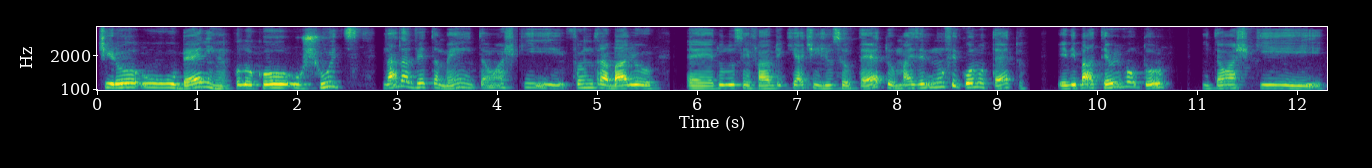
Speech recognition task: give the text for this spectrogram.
Tirou o Bellingham, colocou o Schutz, nada a ver também. Então, acho que foi um trabalho é, do Lucien Favre que atingiu seu teto, mas ele não ficou no teto ele bateu e voltou. Então acho que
